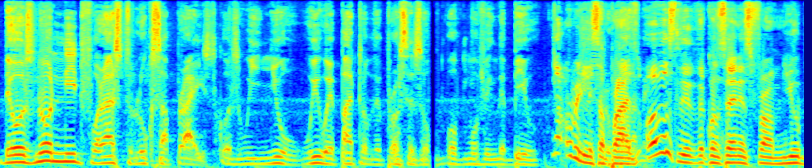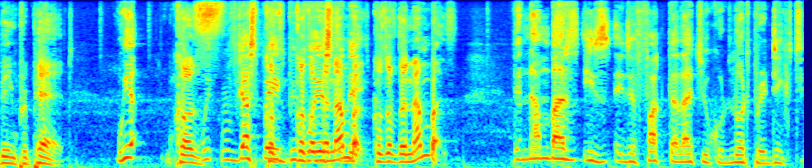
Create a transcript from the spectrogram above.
there was no need for us to look surprised because we knew we were part of the process of, of moving the bill. Not really surprised. Parliament. Obviously, the concern is from you being prepared We are, because We- we've just paid people of the numbers. Because of the numbers. The numbers is, is a factor that you could not predict.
